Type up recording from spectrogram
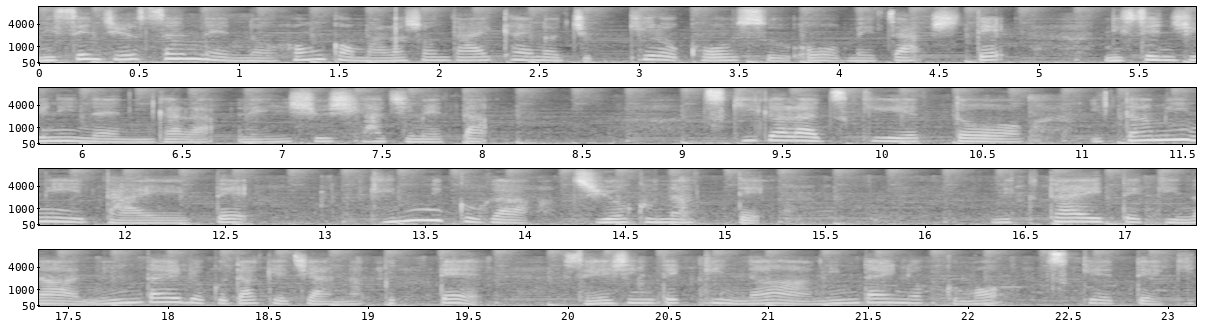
2013年の香港マラソン大会の10キロコースを目指して2012年から練習し始めた。月から月へと痛みに耐えて筋肉が強くなって肉体的な忍耐力だけじゃなくて精神的な忍耐力もつけてき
